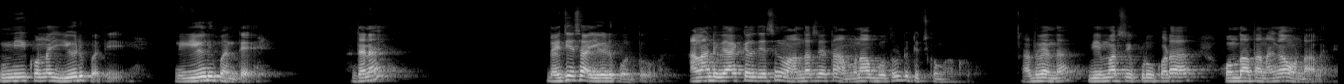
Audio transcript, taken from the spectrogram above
నీకున్న ఏడుపు అది. నీ ఏడుపు అంతే. అంతేనా? దయచేసి ఆ ఏడుపు వద్దు. అలాంటి వ్యాఖ్యలు చేసి నువ్వు అందరి చేత అమ్మనా బూతులు తిట్టించుకో మాకు. అర్థమైందా? విమర్శ ఇప్పుడు కూడా హుందాతనంగా ఉండాలి.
